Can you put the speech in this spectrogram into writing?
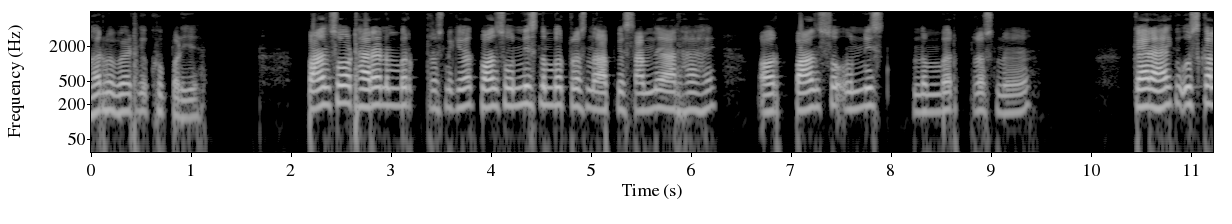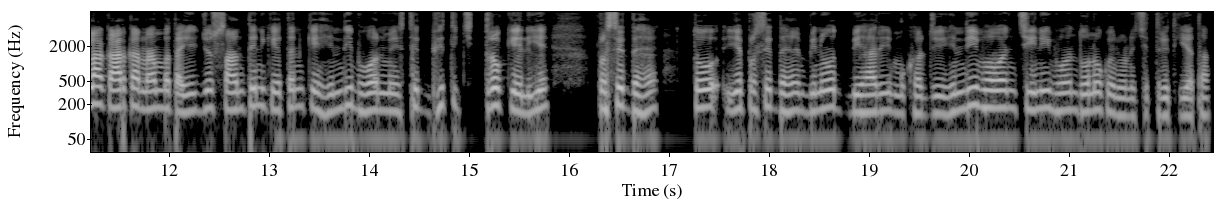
घर में बैठ के खूब पढ़िए। 518 नंबर प्रश्न के बाद 519 नंबर प्रश्न आपके सामने आ रहा है और 519 नंबर प्रश्न कह रहा है कि उस कलाकार का नाम बताइए जो शांति निकेतन के हिंदी भवन में स्थित भित्ति चित्रों के लिए प्रसिद्ध है। तो ये प्रसिद्ध हैं विनोद बिहारी मुखर्जी। हिंदी भवन, चीनी भवन दोनों को इन्होंने चित्रित किया था।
